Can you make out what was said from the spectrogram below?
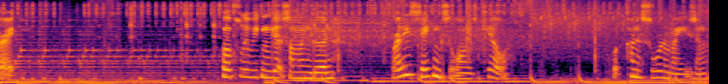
Alright. Hopefully we can get something good. Why are these taking so long to kill? What kind of sword am I using?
